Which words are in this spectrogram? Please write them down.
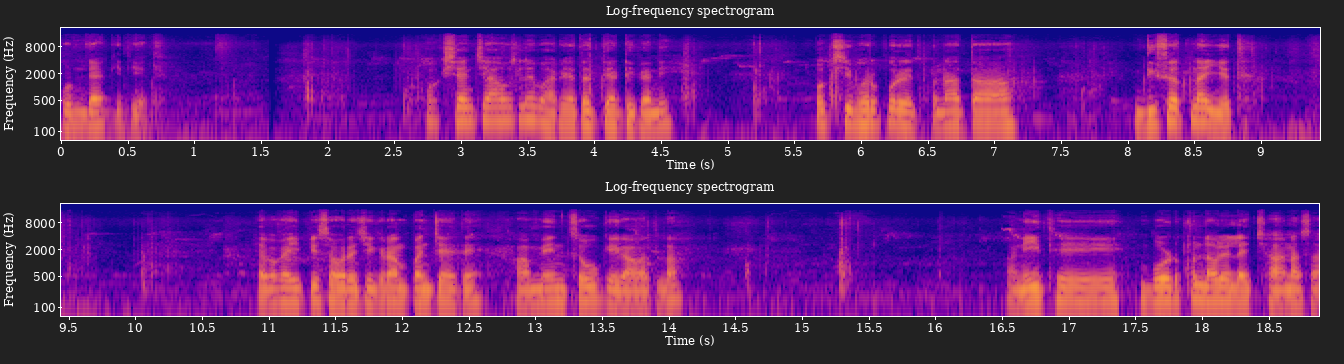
कुंड्या किती आहेत? पक्ष्यांचे आवाज लय भारी येतात त्या ठिकाणी. पक्षी भरपूर आहेत पण आता दिसत नाही आहेत हे बघा ही पिसावऱ्याची ग्रामपंचायत आहे. हा मेन चौक आहे गावातला. आणि इथे बोर्ड पण लावलेला आहे छान असा.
